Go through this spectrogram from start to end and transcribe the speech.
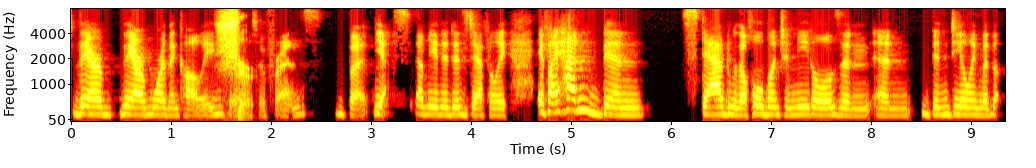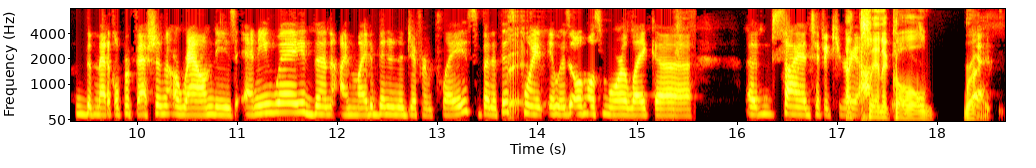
they're they are more than colleagues, sure. they're also friends. But yes, I mean, it is definitely. If I hadn't been stabbed with a whole bunch of needles and and been dealing with the medical profession around these anyway, then I might have been in a different place. But at this right. point, it was almost more like a, a scientific curiosity, a clinical, right? Yeah.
